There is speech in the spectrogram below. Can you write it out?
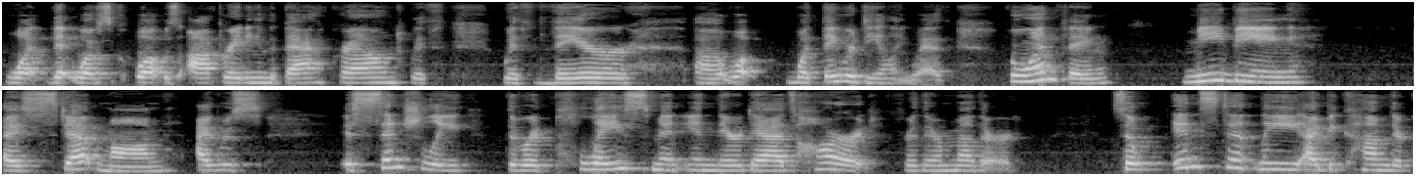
what that was what was operating in the background with with their uh, what what they were dealing with. For one thing, me being a stepmom, I was essentially the replacement in their dad's heart for their mother. So instantly I become their,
